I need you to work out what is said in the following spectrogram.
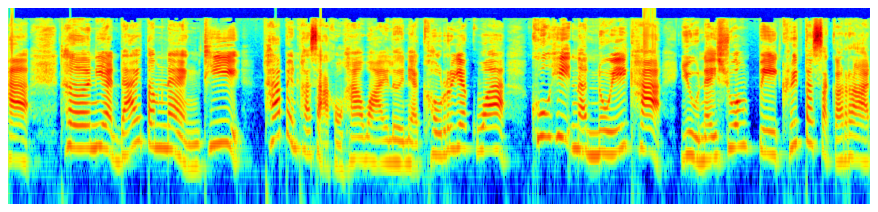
ค่ะ เธอเนี่ยได้ตำแหน่งที่ถ้าเป็นภาษาของฮาวายเลยเนี่ยเขาเรียกว่าคุฮินานุยค่ะ อยู่ในช่วงปีคริสตศักราช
